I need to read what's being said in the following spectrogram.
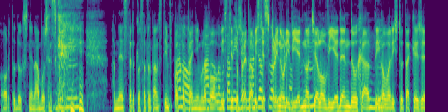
ortodoxne náboženskej. A nestretlo sa to tam s tým pochopením. Áno, lebo áno, vy ste tu preto, aby ste splynuli jedno. v jedno Mhm. telo, v jeden duch a ty hovoríš tu také, že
